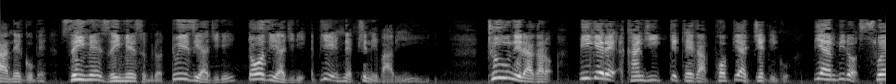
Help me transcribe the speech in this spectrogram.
တာနဲ့ကိုပဲဇိမ်မဲဇိမ်မဲဆိုပြီးတော့တွေးစရာကြီးတွေတောစရာကြီးတွေအပြည့်အနှက်ဖြစ်နေပါပြီထူးနေတာကတော့ပြီးခဲ့တဲ့အခန်းကြီး1ထဲကဖော်ပြချက်တွေကိုပြန်ပြီးတော့ဆွဲ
